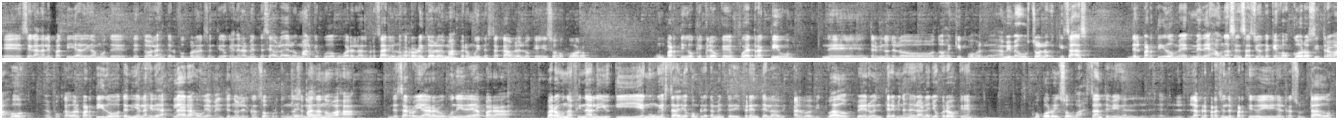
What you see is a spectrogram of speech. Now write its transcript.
eh, se gana la empatía, digamos, de, toda la gente del fútbol en el sentido que generalmente se habla de lo mal que pudo jugar el adversario, los errores y todo lo demás, pero muy destacable lo que hizo Jocoro. Un partido que creo que fue atractivo eh, en términos de los dos equipos. A mí me gustó, quizás del partido me, deja una sensación de que Jocoro sí trabajó enfocado al partido, tenía las ideas claras, obviamente no le alcanzó porque en una semana no vas a desarrollar una idea para para una final y, en un estadio completamente diferente a, lo habituado. Pero en términos generales yo creo que Jocoro hizo bastante bien la preparación del partido y el resultado,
